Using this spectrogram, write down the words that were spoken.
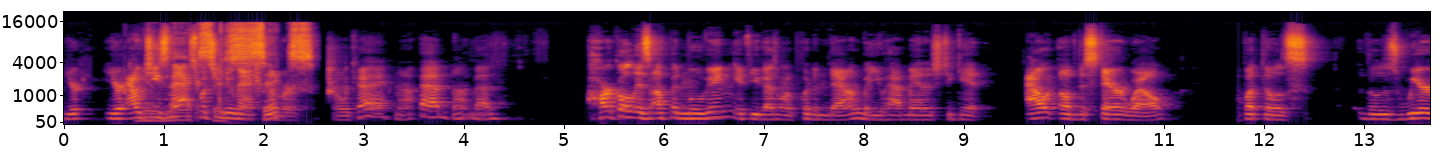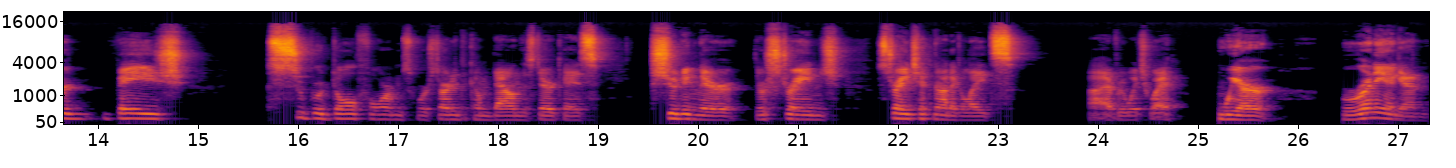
Your your ouchies max. What's your new max number? Okay, not bad, not bad. Harkle is up and moving. If you guys want to put him down, but you have managed to get out of the stairwell. But those those weird beige super dull forms were starting to come down the staircase, shooting their their strange, strange hypnotic lights uh, every which way. We are running again.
